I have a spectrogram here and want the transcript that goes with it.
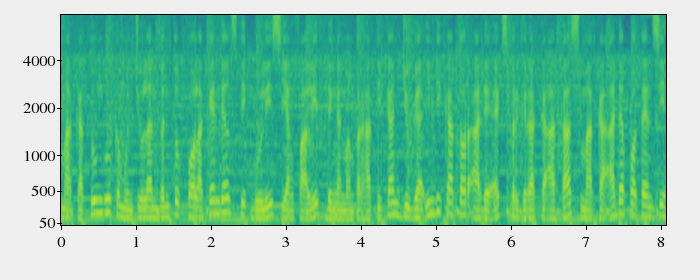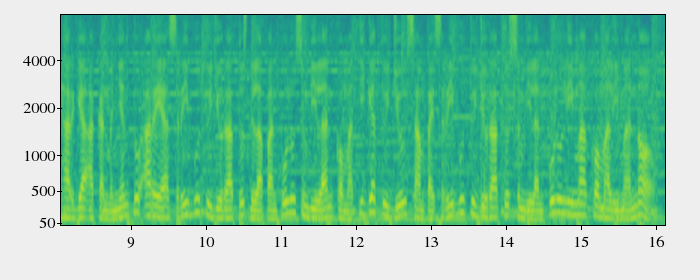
maka tunggu kemunculan bentuk pola candlestick bullish yang valid dengan memperhatikan juga indikator ADX bergerak ke atas maka ada potensi harga akan menyentuh area 1789,37 sampai 1795,50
